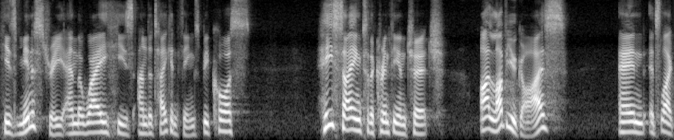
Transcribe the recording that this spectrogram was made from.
his ministry and the way he's undertaken things because he's saying to the Corinthian church, I love you guys. And it's like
